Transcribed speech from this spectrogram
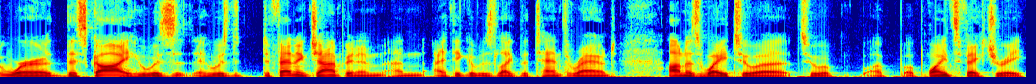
where this guy who was who was the defending champion, and, and I think it was like the tenth round on his way to a to a, a, a points victory,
